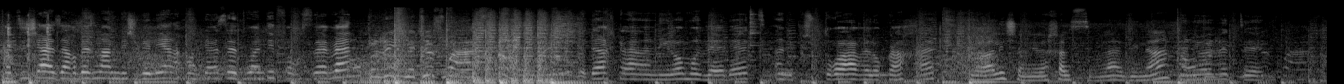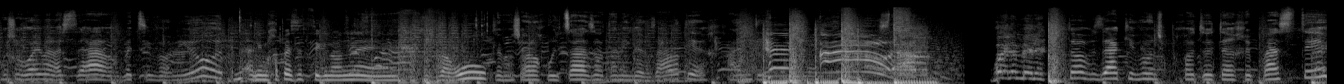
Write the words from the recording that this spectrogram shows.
חצי שעה זה הרבה זמן בשבילי, אנחנו ניכנס ל-24/7. בדרך כלל אני לא מודדת, אני פשוט רואה ולוקחת. נראה לי שאני אלך על שמלה עדינה. אני אוהבת, אה, כמו שרואים על השיער, הרבה צבעוניות. אני מחפשת סגנון אה, זרוק. למשל, החולצה הזאת אני גזרתי, הכנתי. טוב, זה הכיוון שפחות או יותר חיפשתי.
